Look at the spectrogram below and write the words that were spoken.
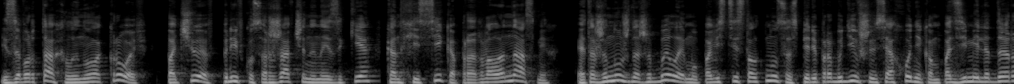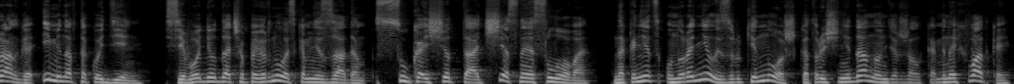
Из-за рта хлынула кровь. Почуяв привкус ржавчины на языке, Канхисика прорвала насмех. Это же нужно же было ему повести столкнуться с перепробудившимся охотником подземелья Деранга именно в такой день. Сегодня удача повернулась ко мне задом. Сука, еще та, честное слово. Наконец он уронил из руки нож, который еще недавно он держал каменной хваткой.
